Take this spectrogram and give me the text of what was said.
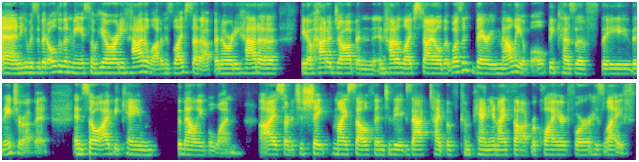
And he was a bit older than me, so he already had a lot of his life set up and already had a you know had a job and and had a lifestyle that wasn't very malleable because of the the nature of it and so i became the malleable one. I started to shape myself into the exact type of companion i thought required for his life.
